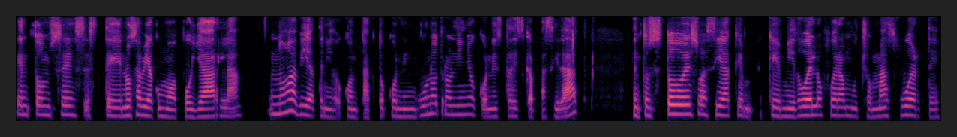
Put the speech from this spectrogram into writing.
entonces este, no sabía cómo apoyarla, no había tenido contacto con ningún otro niño con esta discapacidad, entonces todo eso hacía que, que mi duelo fuera mucho más fuerte,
